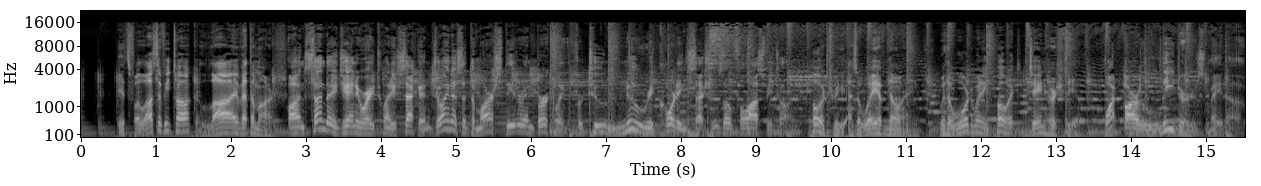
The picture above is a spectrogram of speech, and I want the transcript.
Thank you. It's Philosophy Talk live at the Marsh. On Sunday, January 22nd, join us at the Marsh Theater in Berkeley for two new recording sessions of Philosophy Talk. Poetry as a Way of Knowing with award winning poet Jane Hirshfield. What are leaders made of?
